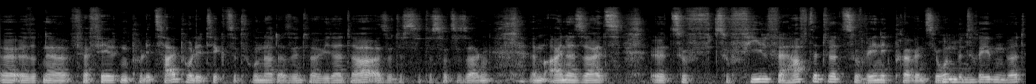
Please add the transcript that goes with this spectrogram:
äh, mit einer verfehlten Polizeipolitik zu tun hat. Da sind wir wieder da. Also dass, dass sozusagen ähm, einerseits äh, zu, zu viel verhaftet wird, zu wenig Prävention mhm. betrieben wird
